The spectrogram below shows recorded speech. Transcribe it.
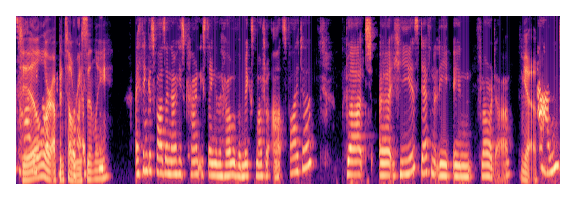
Still or up until I think- recently? I think, as far as I know, he's currently staying in the home of a mixed martial arts fighter, but uh, he is definitely in Florida. Yeah. And,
